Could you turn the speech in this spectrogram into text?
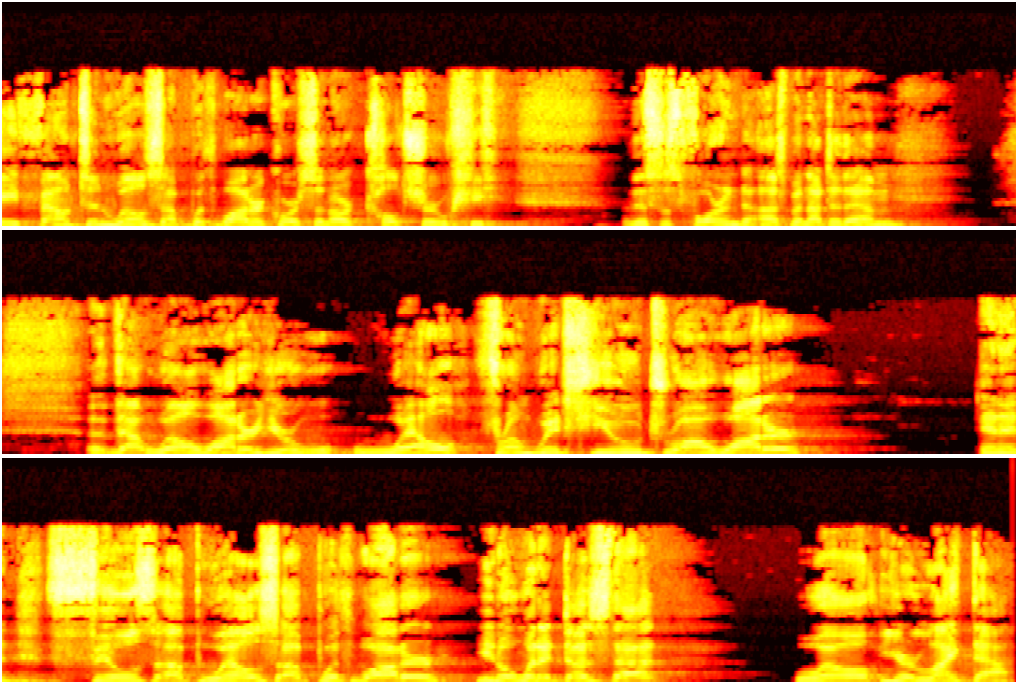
A fountain wells up with water. Of course, in our culture, we, this is foreign to us, but not to them. That well water, your well from which you draw water, and it fills up, wells up with water. You know when it does that? Well, you're like that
